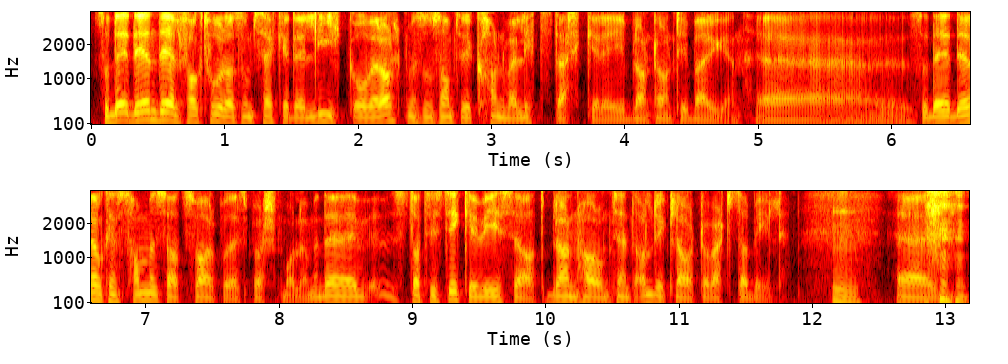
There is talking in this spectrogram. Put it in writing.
så det, det er en del faktorer som sikkert er like overalt, men som samtidig kan være litt sterkere i annet i Bergen. Eh, så det, det er nok en sammensatt svar på det spørsmålet. Men det, statistikken viser at Brann har omtrent aldri klart å være stabil. Eh, å si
